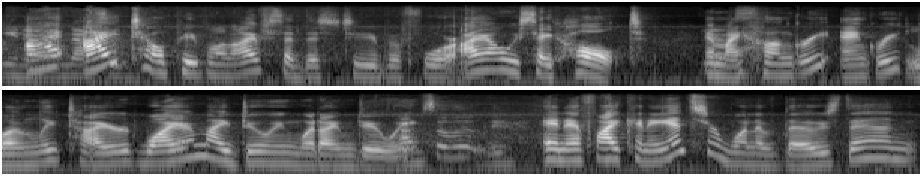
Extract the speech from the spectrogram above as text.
You know, I, and that's I a- tell people, and I've said this to you before, I always say, halt. Am I hungry, angry, lonely, tired? Why am I doing what I'm doing? Absolutely. And if I can answer one of those, then,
